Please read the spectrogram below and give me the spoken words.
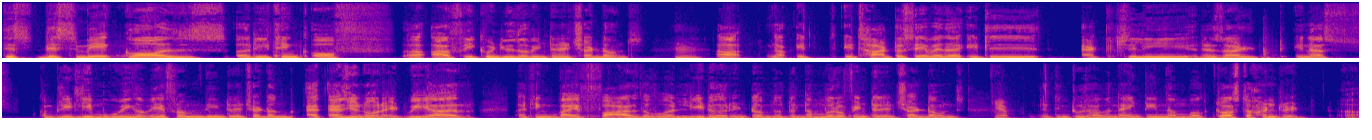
this this may cause a rethink of uh, our frequent use of internet shutdowns. Hmm. Uh, now, it it's hard to say whether it'll actually result in us completely moving away from the internet shutdown. As you know, right, we are, I think, by far the world leader in terms of the number of internet shutdowns. Yep. I think 2019 number crossed 100, uh,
